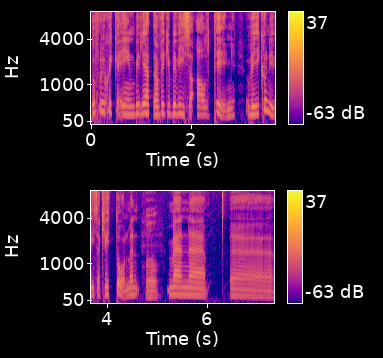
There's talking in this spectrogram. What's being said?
då får du skicka in biljetter. Han fick ju bevisa allting. Vi kunde ju visa kvitton, men Ja. men eh, eh,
